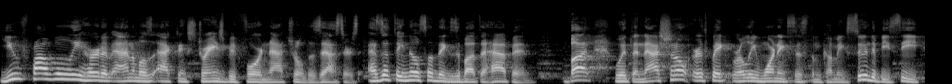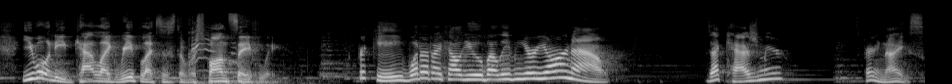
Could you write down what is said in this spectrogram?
You've probably heard of animals acting strange before natural disasters, as if they know something's about to happen. But with the National Earthquake Early Warning System coming soon to BC, you won't need cat-like reflexes to respond safely. Ricky, what did I tell you about leaving your yarn out? Is that cashmere? It's very nice.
